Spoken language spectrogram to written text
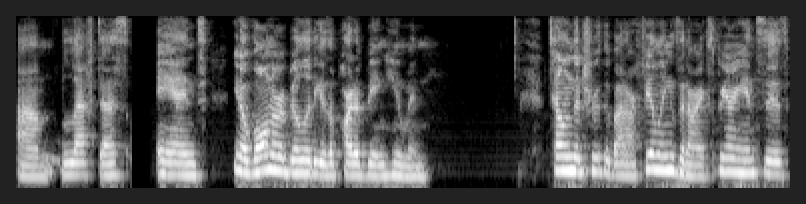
um, left us, and you know, vulnerability is a part of being human. Telling the truth about our feelings and our experiences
